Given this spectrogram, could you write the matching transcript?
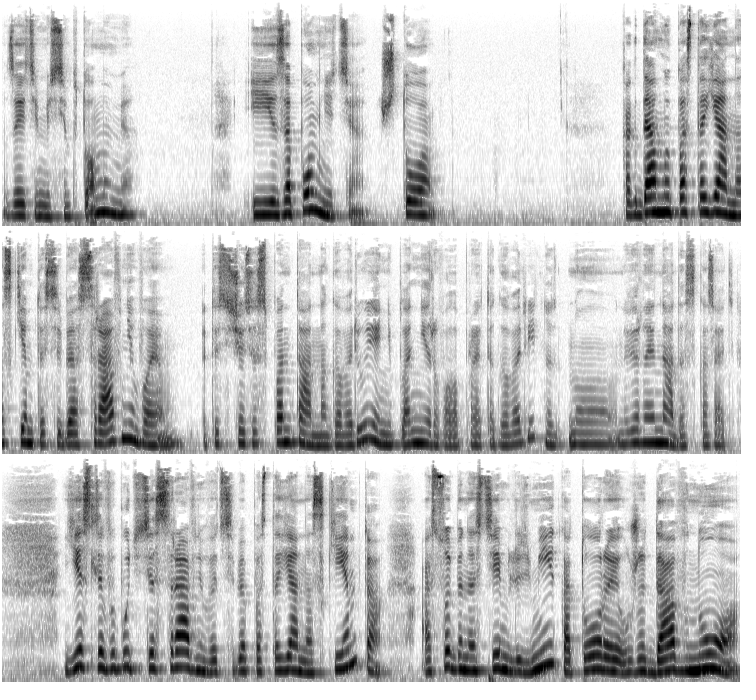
за этими симптомами. И запомните, что когда мы постоянно с кем-то себя сравниваем, это сейчас я спонтанно говорю, я не планировала про это говорить, но, но наверное, надо сказать. Если вы будете сравнивать себя постоянно с кем-то, особенно с теми людьми, которые уже давно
